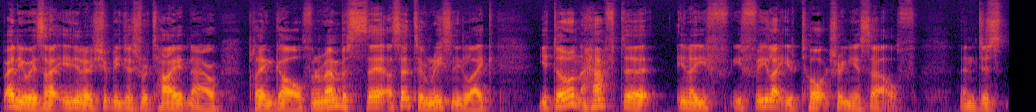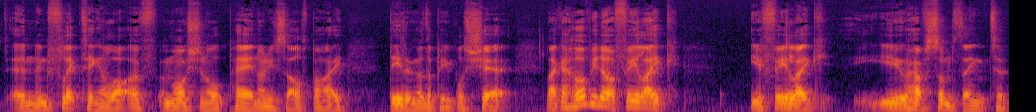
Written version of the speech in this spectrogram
But anyways, like you know, he should be just retired now playing golf. And remember, say, I said to him recently, like you don't have to. You know, you you feel like you're torturing yourself and just and inflicting a lot of emotional pain on yourself by dealing with other people's shit. Like I hope you don't feel like you feel like you have something to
